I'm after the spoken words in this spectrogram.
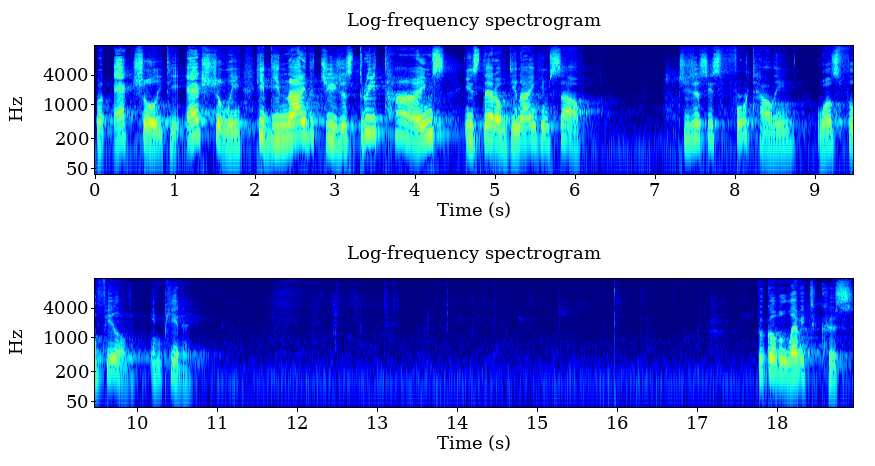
But actually, actually, he denied Jesus three times instead of denying himself. Jesus' foretelling was fulfilled in Peter. Book of Leviticus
